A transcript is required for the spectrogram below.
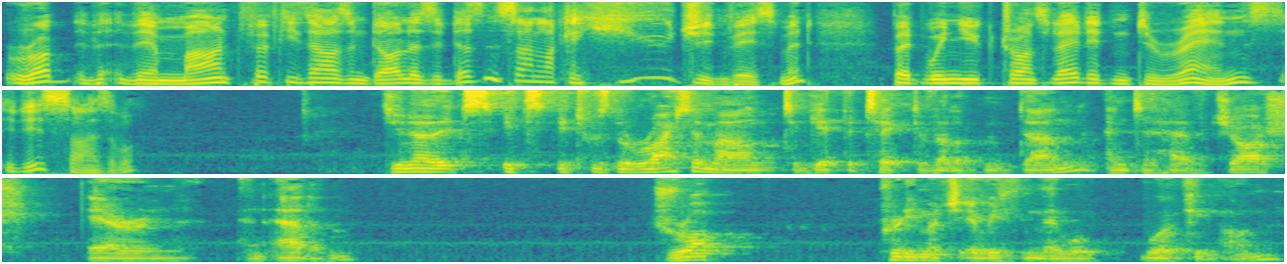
Rob, the, amount fifty thousand dollars. It doesn't sound like a huge investment, but when you translate it into rands, it is sizable. Do you know it's it's it was the right amount to get the tech development done and to have Josh, Aaron, and Adam drop pretty much everything they were working on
